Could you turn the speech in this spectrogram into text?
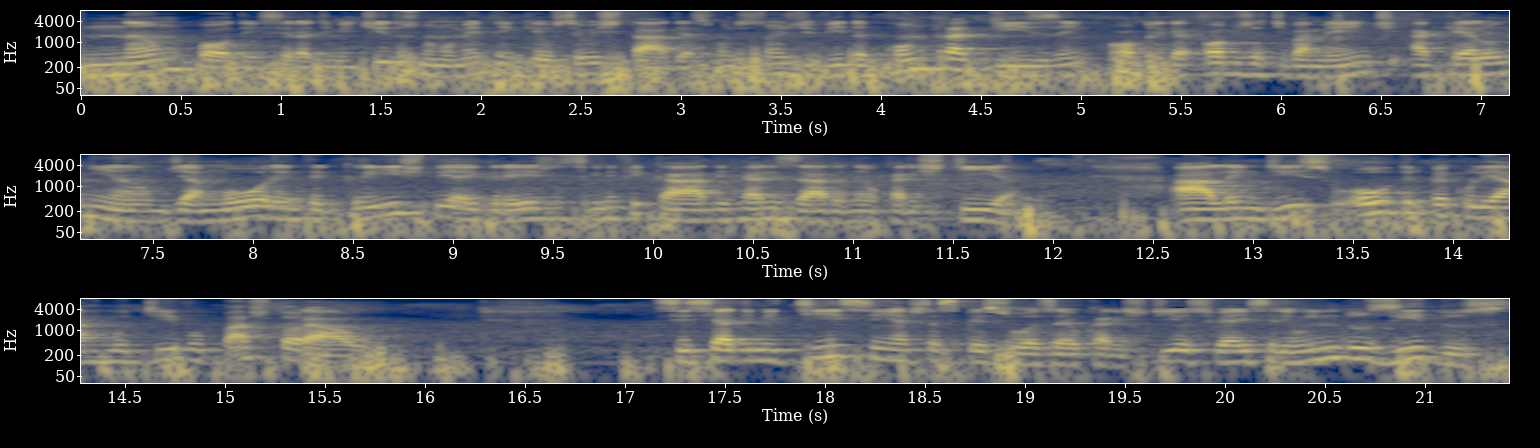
Não podem ser admitidos no momento em que o seu estado e as condições de vida contradizem objetivamente aquela união de amor entre Cristo e a Igreja significada e realizada na Eucaristia. Há, além disso, outro peculiar motivo pastoral. Se se admitissem estas pessoas à Eucaristia, os fiéis seriam induzidos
